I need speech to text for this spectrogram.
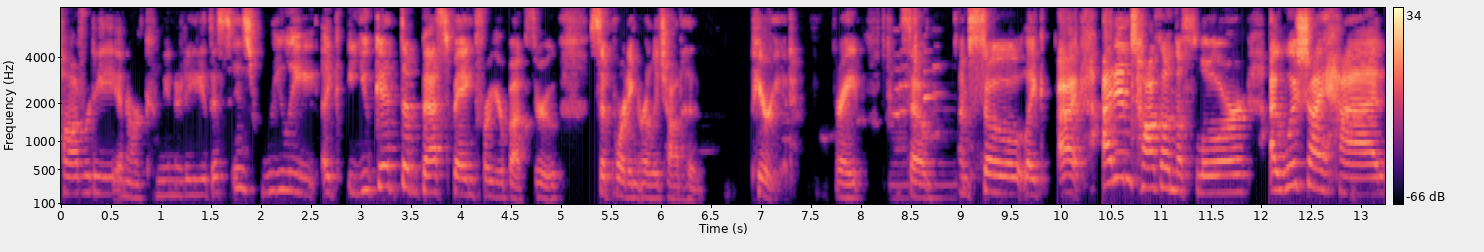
poverty in our community. This is really like you get the best bang for your buck through supporting early childhood. Period right? So i'm so like i i didn't talk on the floor. I wish i had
